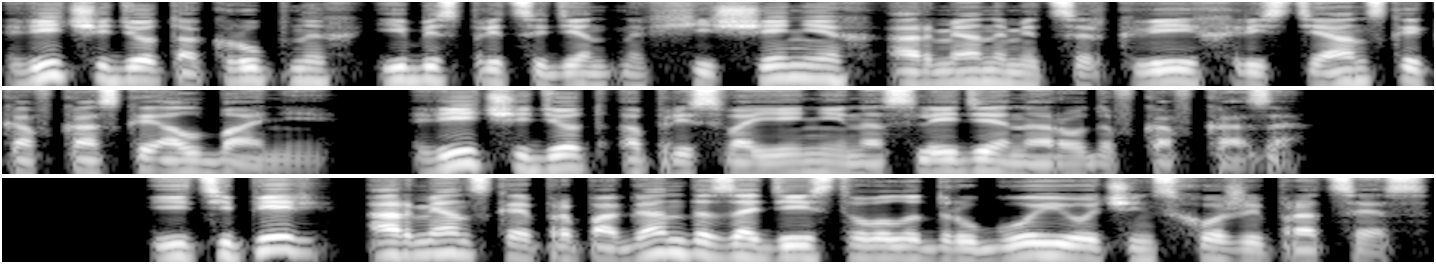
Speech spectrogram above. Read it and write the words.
Речь идет о крупных и беспрецедентных хищениях армянами церквей христианской Кавказской Албании. Речь идет о присвоении наследия народов Кавказа. И теперь, армянская пропаганда задействовала другой и очень схожий процесс.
